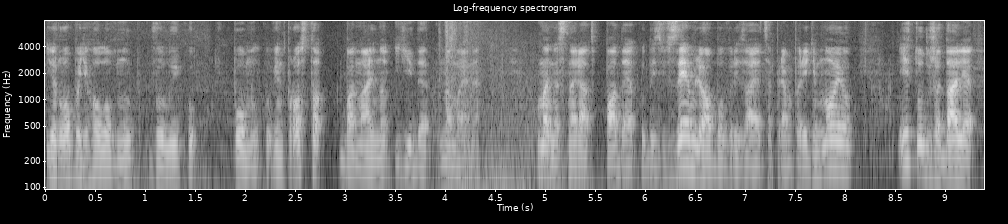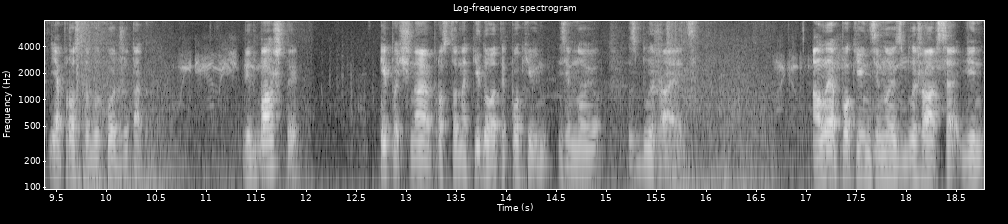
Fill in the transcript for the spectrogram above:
і робить головну велику помилку. Він просто банально їде на мене. У мене снаряд падає кудись в землю або врізається прямо переді мною. І тут вже далі я просто виходжу так від башти і починаю просто накидувати, поки він зі мною зближається. Але поки він зі мною зближався, він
